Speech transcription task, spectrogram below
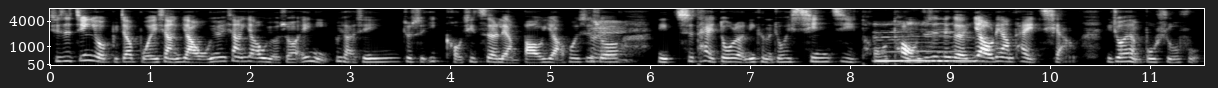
其实精油比较不会像药物，因为像药物有时候，哎，你不小心就是一口气吃了两包药，或者是说你吃太多了，你可能就会心悸、头痛，嗯、就是那个药量太强，你就会很不舒服。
